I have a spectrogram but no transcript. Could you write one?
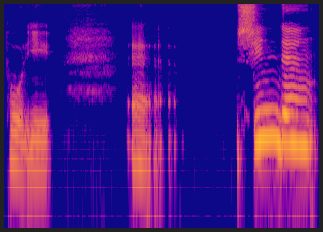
通り、えー、神殿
